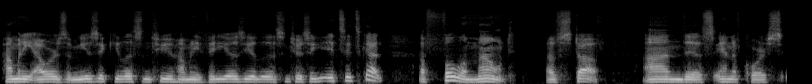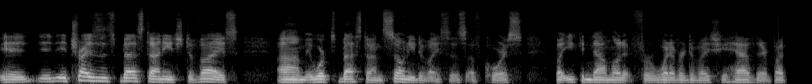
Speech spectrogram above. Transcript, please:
how many hours of music you listen to, how many videos you listen to. So it's it's got a full amount of stuff on this, and of course, it, it, it tries its best on each device. Um, it works best on Sony devices, of course, but you can download it for whatever device you have there. But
